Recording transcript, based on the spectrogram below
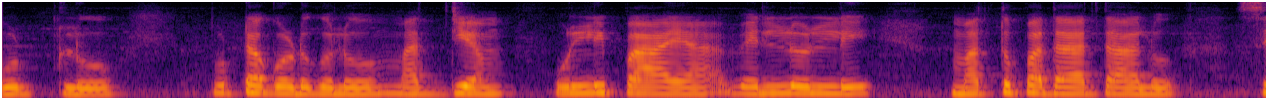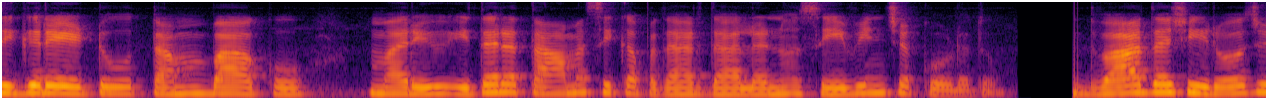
గుడ్లు పుట్టగొడుగులు మద్యం ఉల్లిపాయ వెల్లుల్లి మత్తు పదార్థాలు సిగరేటు తంబాకు మరియు ఇతర తామసిక పదార్థాలను సేవించకూడదు. ద్వాదశి రోజు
